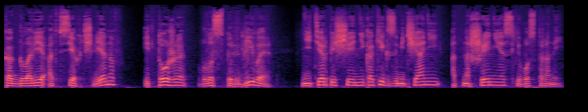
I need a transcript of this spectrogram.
как главе от всех членов, и тоже властолюбивое, не терпящее никаких замечаний отношения с его стороны.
